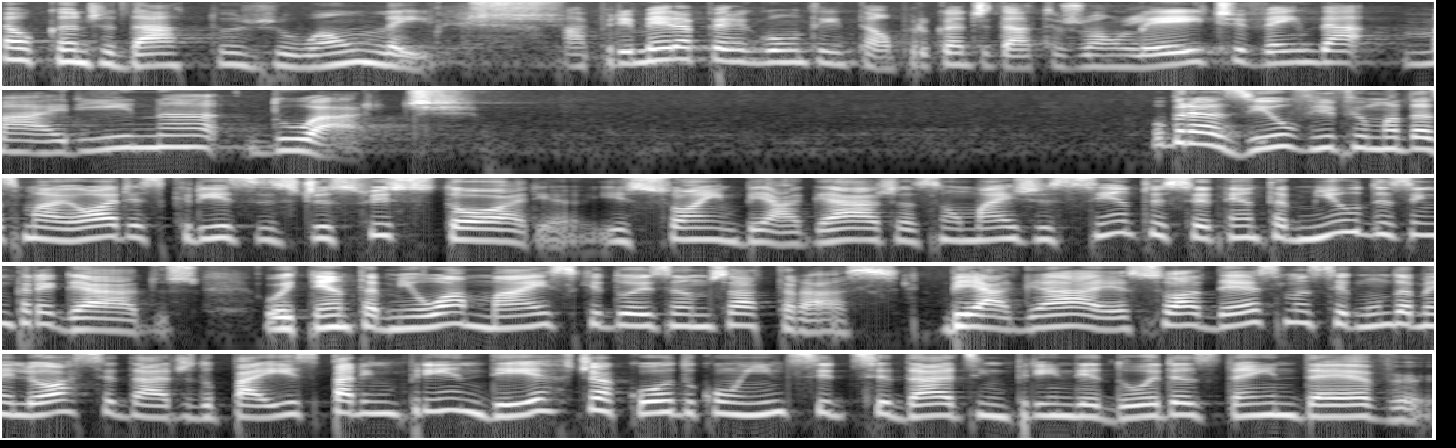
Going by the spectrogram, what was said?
é o candidato João Leite. A primeira pergunta, então, para o candidato João Leite vem da Marina Duarte. O Brasil vive uma das maiores crises de sua história e só em BH já são mais de 170 mil desempregados, 80 mil a mais que dois anos atrás. BH é só a 12 melhor cidade do país para empreender, de acordo com o Índice de Cidades Empreendedoras da Endeavor.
